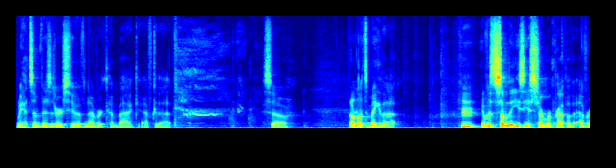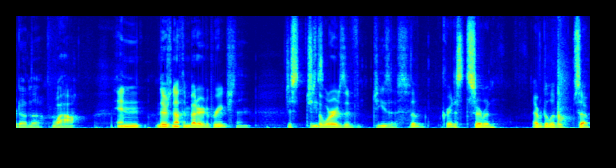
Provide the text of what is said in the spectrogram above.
we had some visitors who have never come back after that. so I don't know what to make of that. Hmm. It was some of the easiest sermon prep I've ever done, though. Wow. And there's nothing better to preach than just, just the words of Jesus. The greatest sermon ever delivered. So,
